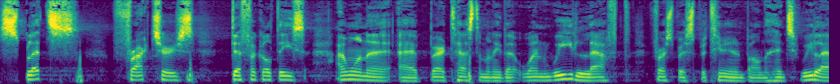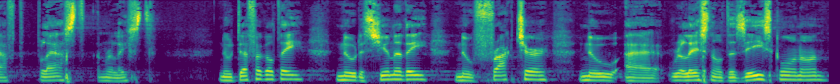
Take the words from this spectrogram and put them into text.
Splits, fractures, difficulties. I want to uh, bear testimony that when we left First Presbyterian in Ballynahinch, we left blessed and released. No difficulty, no disunity, no fracture, no uh, relational disease going on.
